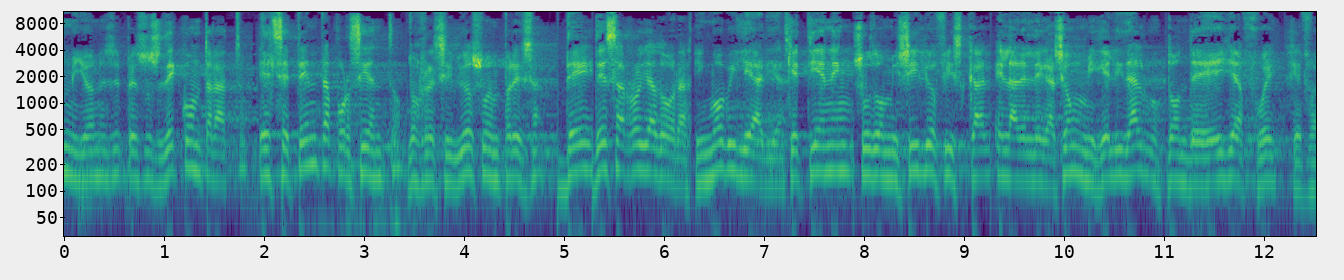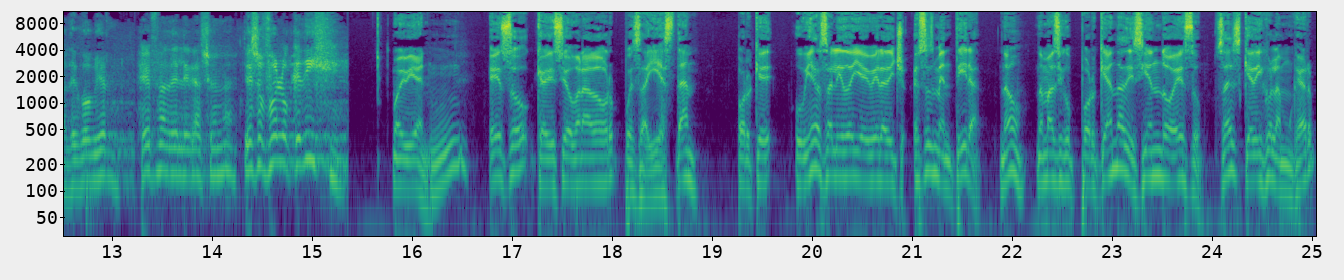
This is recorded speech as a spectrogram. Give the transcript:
millones de pesos de contrato, el 70% los recibió su empresa de desarrolladoras inmobiliarias que tienen su domicilio fiscal en la delegación Miguel Hidalgo, donde ella fue jefa de gobierno, jefa delegacional. Eso fue lo que dije. Muy bien. Eso que dice Obrador, pues ahí están. Porque hubiera salido ella y hubiera dicho, eso es mentira. No, nada más digo, ¿por qué anda diciendo eso? ¿Sabes qué dijo la mujer?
